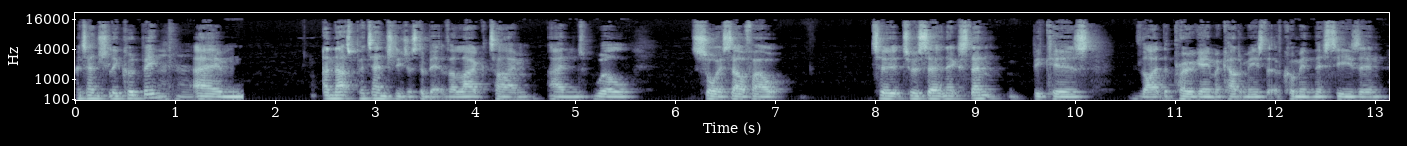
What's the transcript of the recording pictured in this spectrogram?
potentially could be. Mm-hmm. Um, and that's potentially just a bit of a lag time and will sort itself out to to a certain extent because like the pro game academies that have come in this season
